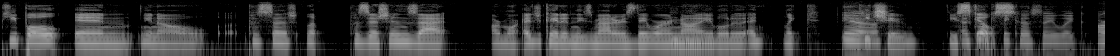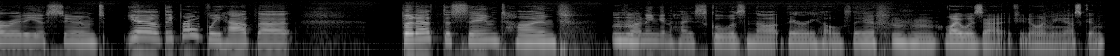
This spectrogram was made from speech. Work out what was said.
people in you know position, positions that are more educated in these matters, they were not Mhm. able to ed- like Yeah. teach you these I skills. because they like already assumed. Yeah, they probably have that. But at the same time, Mhm. running in high school was not very healthy. Mm-hmm. Why was that, if you don't mind me asking?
